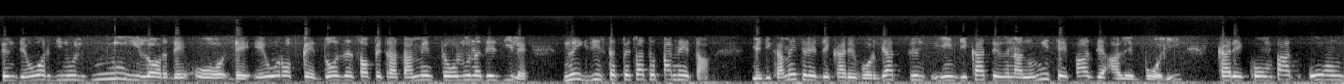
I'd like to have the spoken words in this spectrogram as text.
sunt de ordinul miilor de, o, de euro pe doză sau pe tratament pe o lună de zile. Nu există pe toată planeta. Medicamentele de care vorbeați sunt indicate în anumite faze ale bolii care combat un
